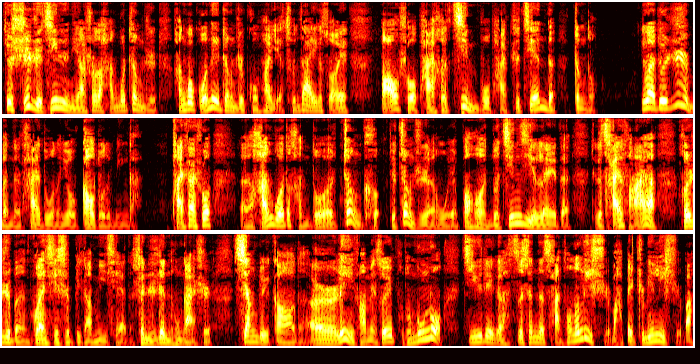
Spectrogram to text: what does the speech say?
就时至今日，你要说到韩国政治，韩国国内政治恐怕也存在一个所谓保守派和进步派之间的争斗。另外，对日本的态度呢，有高度的敏感。坦率说。呃，韩国的很多政客，就政治人物，也包括很多经济类的这个财阀呀，和日本关系是比较密切的，甚至认同感是相对高的。而另一方面，作为普通公众，基于这个自身的惨痛的历史吧，被殖民历史吧，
